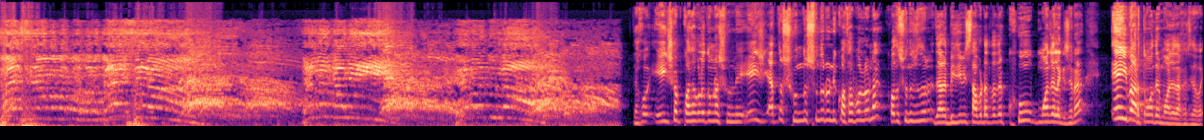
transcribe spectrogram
জয় শ্রীরাম বলব বলো শ্রীরাম দেখো এই সব কথাগুলো তোমরা শুনলে এই এত সুন্দর সুন্দর উনি কথা বলল না কত সুন্দর সুন্দর যারা বিজেপি সাপোর্টার তাদের খুব মজা লেগেছে না? এইবার তোমাদের মজা দেখাচ্ছে দেখো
